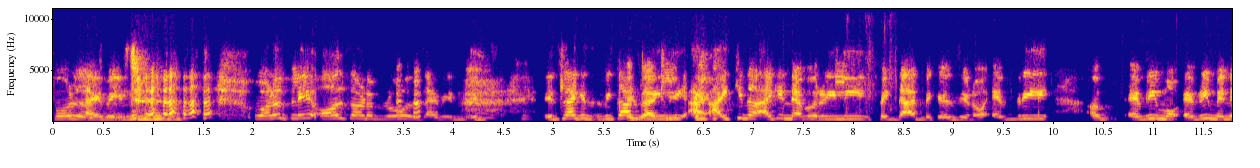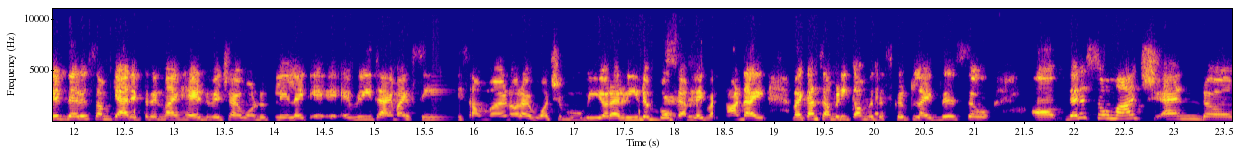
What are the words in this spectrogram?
full i mean want to play all sort of roles i mean it's it's like it's, we can't exactly. really I, I can i can never really pick that because you know every um, every mo- every minute there is some character in my head which I want to play. Like every time I see someone or I watch a movie or I read a book, I'm like, why can't I? Why can't somebody come with a script like this? So uh, there is so much, and uh,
